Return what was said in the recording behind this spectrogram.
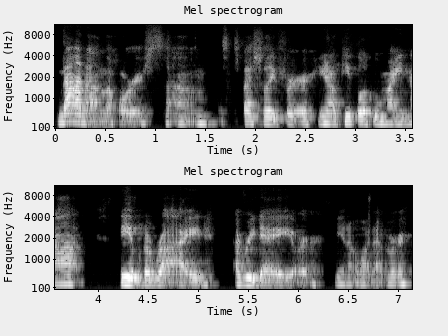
not on the horse um, especially for you know people who might not be able to ride every day or you know whatever.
